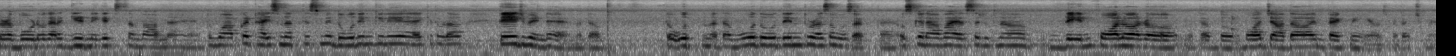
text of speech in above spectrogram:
थोड़ा बोर्ड वगैरह गिरने की संभावना है। तो वो आपका अट्ठाईस, उनतीस में दो दिन के लिए है कि थोड़ा तेज विंड है मतलब तो उत मतलब वो दो दिन थोड़ा सा हो सकता है। उसके अलावा ऐसे जितना रेनफॉल और मतलब बहुत ज़्यादा इम्पेक्ट नहीं है उसमें टच में।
